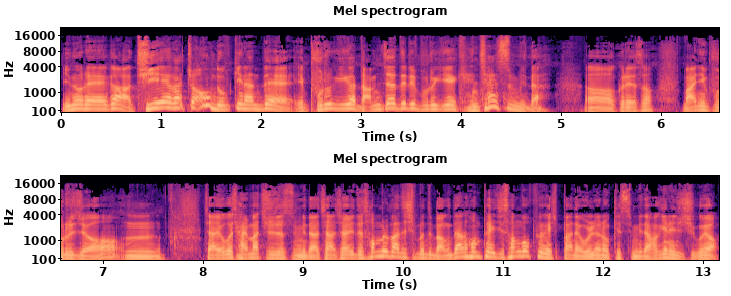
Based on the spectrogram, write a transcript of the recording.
이 노래가 뒤에가 조금 높긴 한데, 부르기가 남자들이 부르기에 괜찮습니다. 어, 그래서 많이 부르죠. 음. 자, 요거 잘 맞춰주셨습니다. 자, 저희들 선물 받으신 분들 명단 홈페이지 선곡표 게시판에 올려놓겠습니다. 확인해 주시고요.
